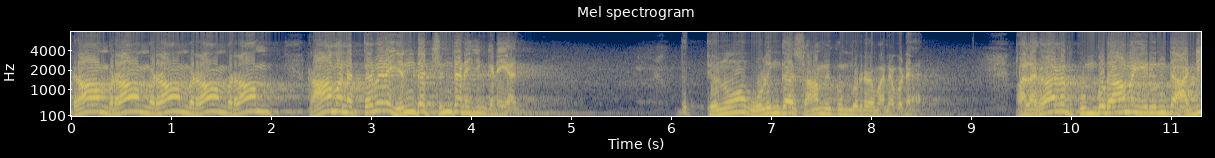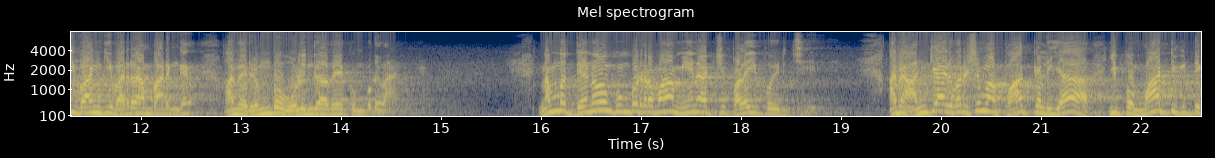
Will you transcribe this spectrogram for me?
ராம் ராம் ராம் ராம் ராம் ராமனை தவிர எந்த சிந்தனையும் கிடையாது இந்த தினம் ஒழுங்கா சாமி கும்பிடுறவனை விட பல காலம் கும்பிடாம இருந்து அடி வாங்கி வர்றான் பாருங்க. அவன் ரொம்ப ஒழுங்காவே கும்பிடுவான். நம்ம தினம் கும்பிடுறோமா? மீனாட்சி பழகி போயிடுச்சு அவன் அஞ்சாறு வருஷமா பார்க்கலையா? இப்ப மாட்டிக்கிட்டு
